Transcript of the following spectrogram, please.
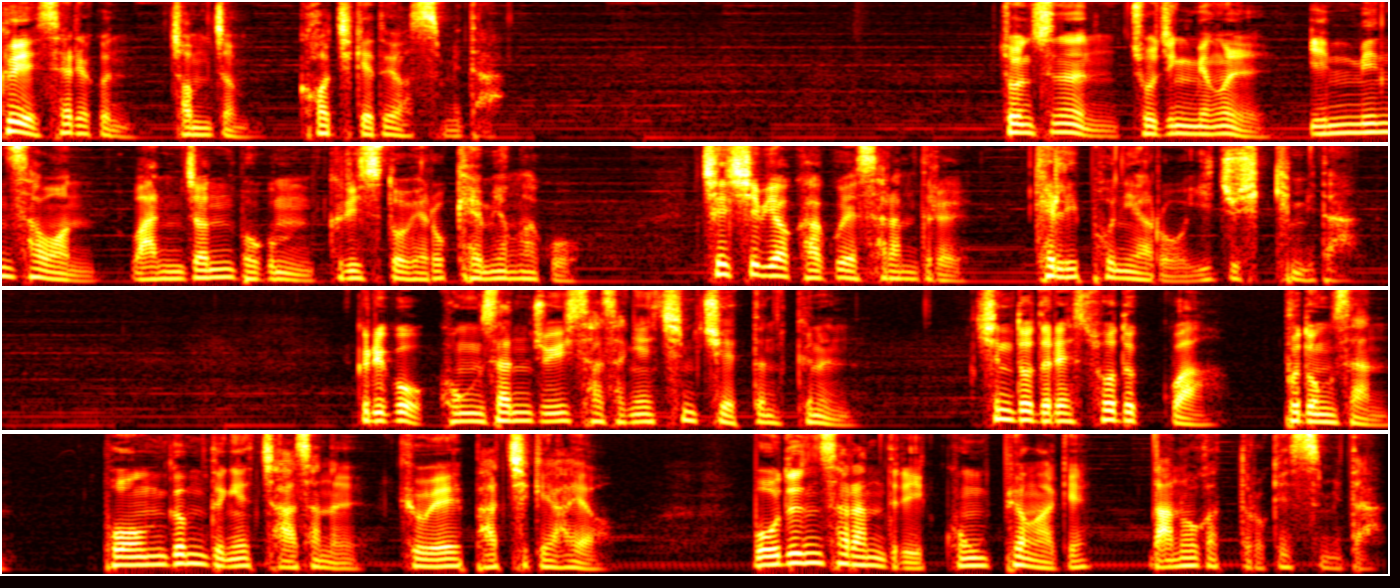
그의 세력은 점점 커지게 되었습니다. 존스는 조직명을 인민사원 완전복음 그리스도회로 개명하고 70여 가구의 사람들을 캘리포니아로 이주시킵니다. 그리고 공산주의 사상에 침취했던 그는 신도들의 소득과 부동산, 보험금 등의 자산을 교회에 바치게 하여 모든 사람들이 공평하게 나눠 갖도록 했습니다.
